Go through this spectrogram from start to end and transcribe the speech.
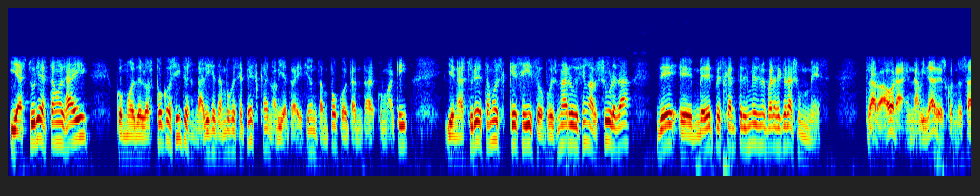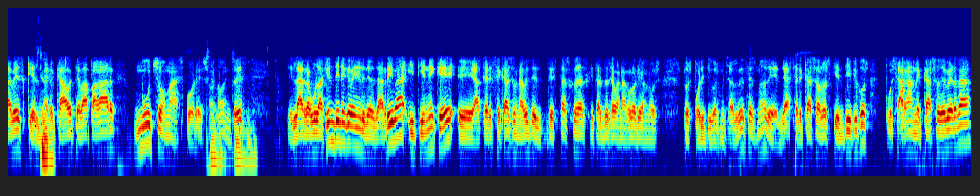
y Asturias estamos ahí como de los pocos sitios, en Galicia tampoco se pesca, no había tradición tampoco, tanta como aquí, y en Asturias estamos, ¿qué se hizo? Pues una reducción absurda de, eh, en vez de pescar tres meses, me parece que ahora es un mes. Claro, ahora, en Navidades, cuando sabes que el mercado te va a pagar mucho más por eso, ¿no? Entonces, la regulación tiene que venir desde arriba y tiene que eh, hacerse caso una vez de, estas cosas que tanto se van a gloriar los, los políticos muchas veces, ¿no? De, hacer caso a los científicos, pues háganle caso de verdad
